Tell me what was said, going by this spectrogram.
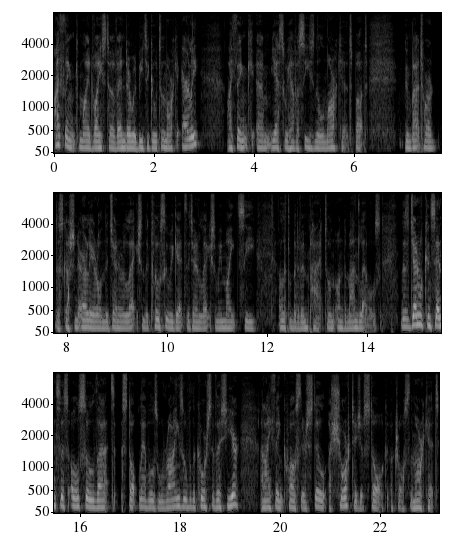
I think my advice to a vendor would be to go to the market early. I think, um, yes, we have a seasonal market, but going back to our discussion earlier on the general election, the closer we get to the general election, we might see a little bit of impact on, on demand levels. There's a general consensus also that stock levels will rise over the course of this year. And I think, whilst there's still a shortage of stock across the market,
